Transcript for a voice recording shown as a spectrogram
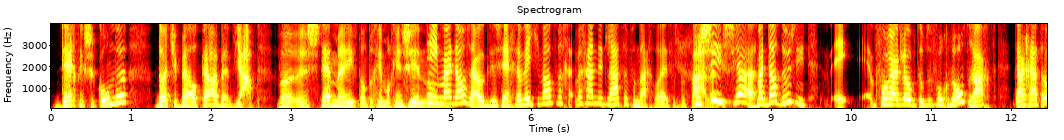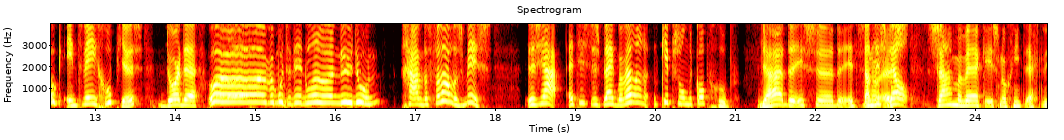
30 seconden dat je bij elkaar bent. Ja, we, eh, stemmen heeft dan toch helemaal geen zin? Nee, maar dan zou ik dus zeggen, weet je wat, we, ga- we gaan dit later vandaag wel even bepalen. Precies, ja. Maar dat doen ze niet. Eh, Vooruitlopend op de volgende opdracht. Daar gaat ook in twee groepjes door de... "Oh, we moeten dit eh, nu doen. Gaan er van alles mis. Dus ja, het is dus blijkbaar wel een kip zonder kop groep. Ja, er is, eh, de, het is Dat is wel- Samenwerken is nog niet echt... Ja,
